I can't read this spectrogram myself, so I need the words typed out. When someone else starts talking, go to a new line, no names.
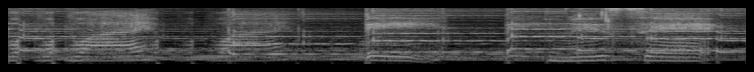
Y Y E Music.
